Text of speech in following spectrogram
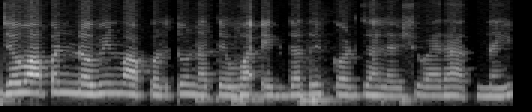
जेव्हा आपण नवीन वापरतो ना, तेव्हा एकदा ते कट झाल्याशिवाय राहत नाही.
